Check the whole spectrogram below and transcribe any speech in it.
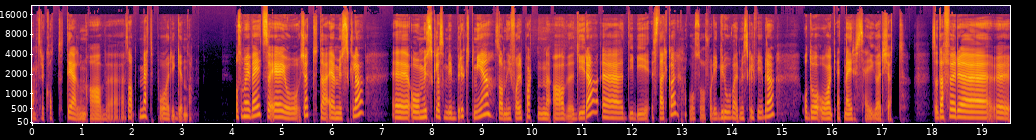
entrecôte-delen av eh, så midt på ryggen, da. Og som vi vet, så er jo kjøtt det er muskler. Eh, og muskler som blir brukt mye, sånn i forparten av dyret, eh, de blir sterkere, og så får de grovere muskelfibre, og da òg et mer seigere kjøtt. Så derfor eh,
